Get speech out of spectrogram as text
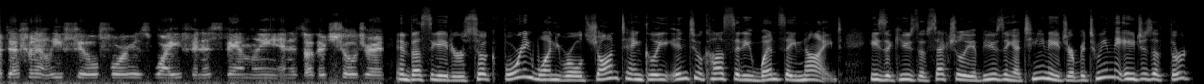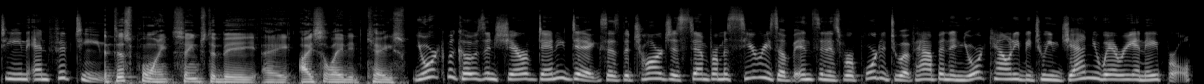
I definitely feel for his wife and his family and his other children. Investigators took 41 year old Shawn Tenkley into custody Wednesday night. He's accused of sexually abusing a teenager between the ages of 13 and 15. At this point, seems to be a isolated case. York Poquoson Sheriff Danny Diggs says says the charges stem from a series of incidents reported to have happened in York County between January and April.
